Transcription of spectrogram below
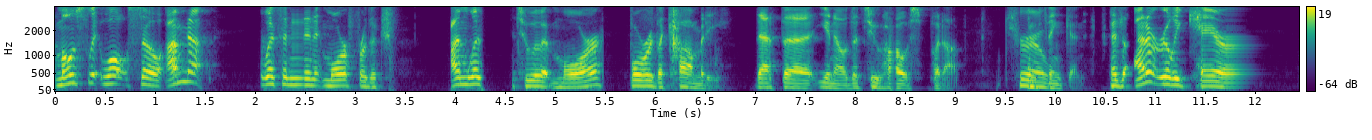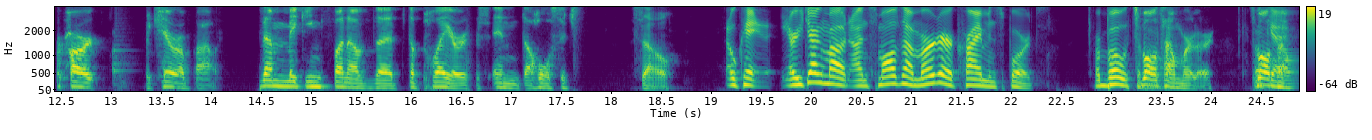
mostly. Well, so I'm not listening it more for the. Tr- I'm listening to it more for the comedy that the you know the two hosts put up. True. I'm thinking because I don't really care part I care about them making fun of the the players in the whole situation. So Okay, are you talking about on small town murder or crime in sports, or both? small town murder, small Okay. town.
